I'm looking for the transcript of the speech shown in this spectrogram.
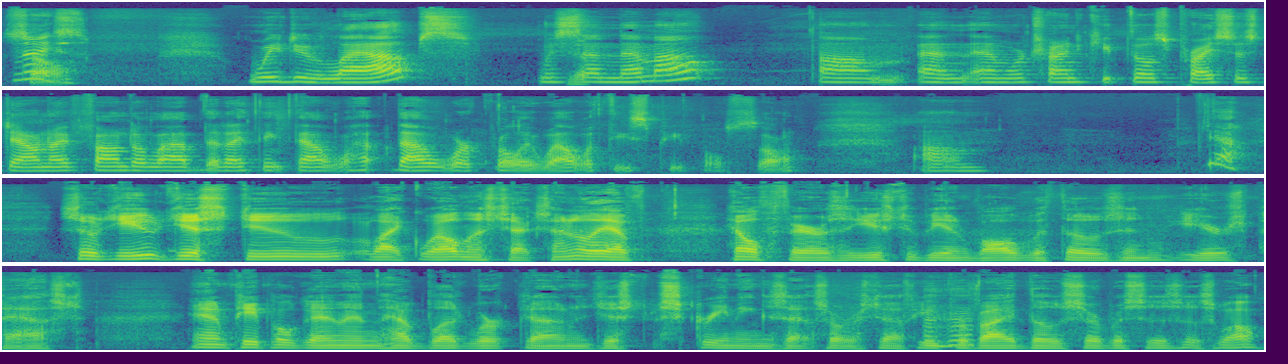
So Nice. we do labs. We send them out um, and and we're trying to keep those prices down i found a lab that i think that will that will work really well with these people so um, yeah So do you just do like wellness checks? I know they have health fairs. They used to be involved with those in years past. And people go in and have blood work done and just screenings, that sort of stuff. You provide those services as well.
